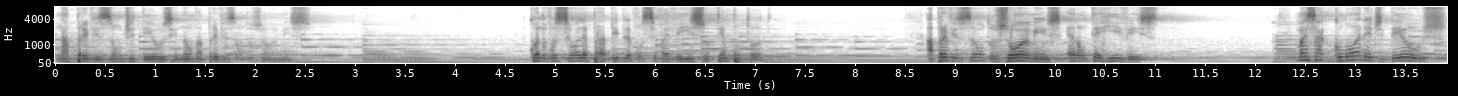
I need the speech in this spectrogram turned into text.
na previsão de Deus e não na previsão dos homens. Quando você olha para a Bíblia, você vai ver isso o tempo todo. A previsão dos homens eram terríveis, mas a glória de Deus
